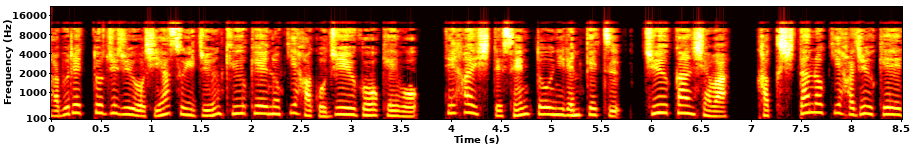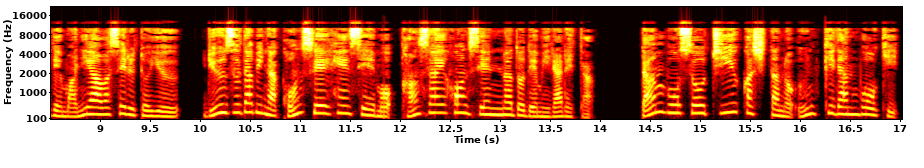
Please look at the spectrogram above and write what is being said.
タブレット受受をしやすい準急系のキハ55系を手配して先頭に連結、中間車は格下のキハ重系で間に合わせるという、リューズダビな混成編成も関西本線などで見られた。暖房装置床下の運気暖房機。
